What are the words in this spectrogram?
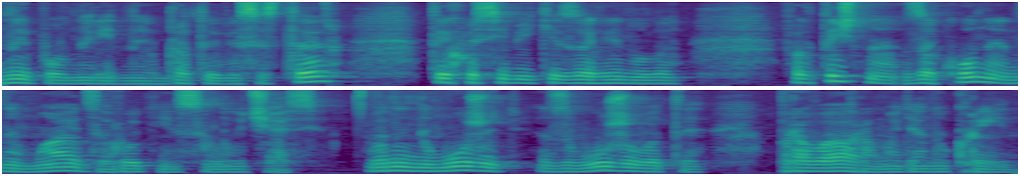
неповнорідних братів і сестер, тих осіб, які загинули, фактично закони не мають зворотньої сили у часі. Вони не можуть звужувати права громадян України.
